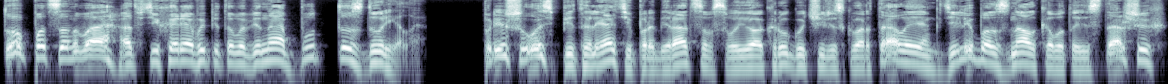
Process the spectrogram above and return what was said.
то пацанва от втихаря выпитого вина будто сдурела. Пришлось петлять и пробираться в свою округу через кварталы, где либо знал кого-то из старших,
